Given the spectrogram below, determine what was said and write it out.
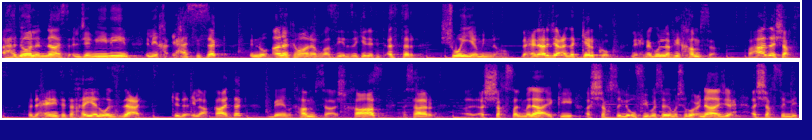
هذول الناس الجميلين اللي يحسسك إنه أنا كمان أبغى أصير زي كذا تتأثر شوية منهم. دحين أرجع أذكركم نحن قلنا في خمسة. فهذا شخص فدحين أنت تخيل وزعت كذا علاقاتك بين خمسة أشخاص فصار الشخص الملائكي، الشخص اللي أوفي بيسوي مشروع ناجح، الشخص اللي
